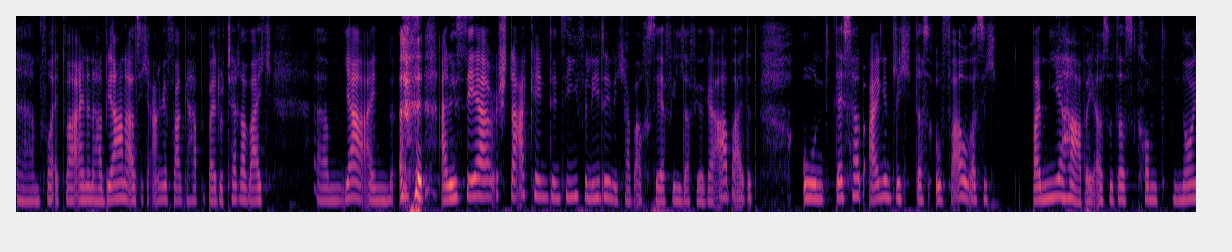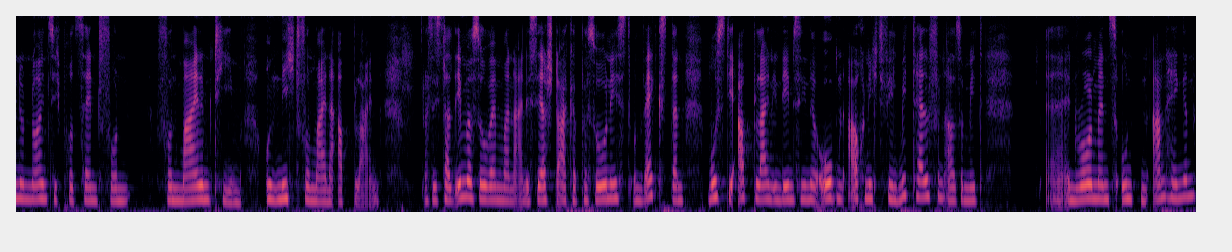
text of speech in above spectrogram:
Ähm, vor etwa eineinhalb Jahren, als ich angefangen habe bei doTERRA, war ich ähm, ja, ein, eine sehr starke, intensive Leaderin. Ich habe auch sehr viel dafür gearbeitet. Und deshalb eigentlich das OV, was ich bei mir habe, also das kommt 99 Prozent von, von meinem Team und nicht von meiner Upline. Es ist halt immer so, wenn man eine sehr starke Person ist und wächst, dann muss die Upline in dem Sinne oben auch nicht viel mithelfen, also mit äh, Enrollments unten anhängen,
